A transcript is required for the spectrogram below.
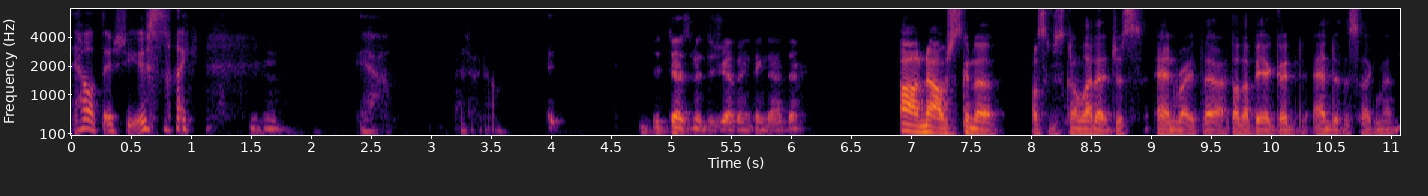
health issues like mm-hmm. yeah i don't know desmond did you have anything to add there oh no i was just gonna i was just gonna let it just end right there i thought that'd be a good end of the segment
